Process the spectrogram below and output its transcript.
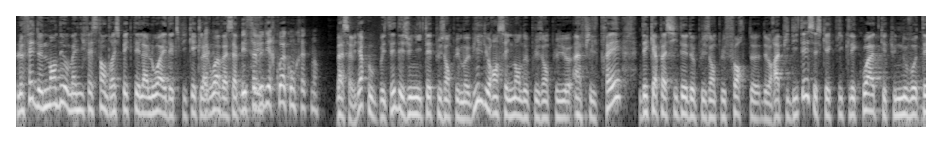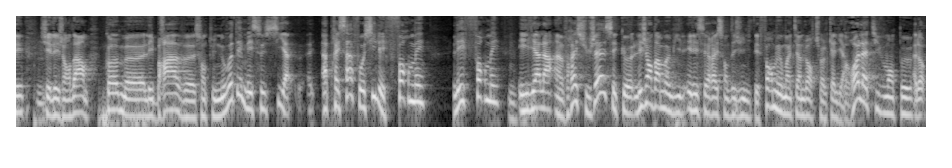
Le fait de demander aux manifestants de respecter la loi et d'expliquer que la loi va Mais s'appliquer. ça veut dire quoi concrètement? Ben, ça veut dire que vous mettez des unités de plus en plus mobiles, du renseignement de plus en plus euh, infiltré, des capacités de plus en plus fortes de rapidité. C'est ce qui explique les quads, qui est une nouveauté chez les gendarmes, comme euh, les braves euh, sont une nouveauté. Mais ceci, après ça, il faut aussi les former. Les former. Et il y a là un vrai sujet, c'est que les gendarmes mobiles et les CRS sont des unités formées au maintien de l'ordre sur lequel il y a relativement peu Alors-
